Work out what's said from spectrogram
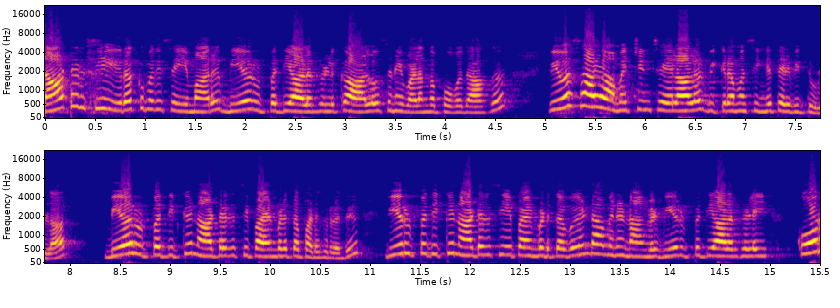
நாட்டரிசியை இறக்குமதி செய்யுமாறு பியர் உற்பத்தியாளர்களுக்கு ஆலோசனை வழங்கப் போவதாக விவசாய அமைச்சின் செயலாளர் விக்ரமசிங்க தெரிவித்துள்ளார். பியர் உற்பத்திக்கு நாட்டரிசி பயன்படுத்தப்படுகிறது. பியர் உற்பத்திக்கு நாட்டரிசியை பயன்படுத்த வேண்டாம் என நாங்கள் பியர் உற்பத்தியாளர்களை கோர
